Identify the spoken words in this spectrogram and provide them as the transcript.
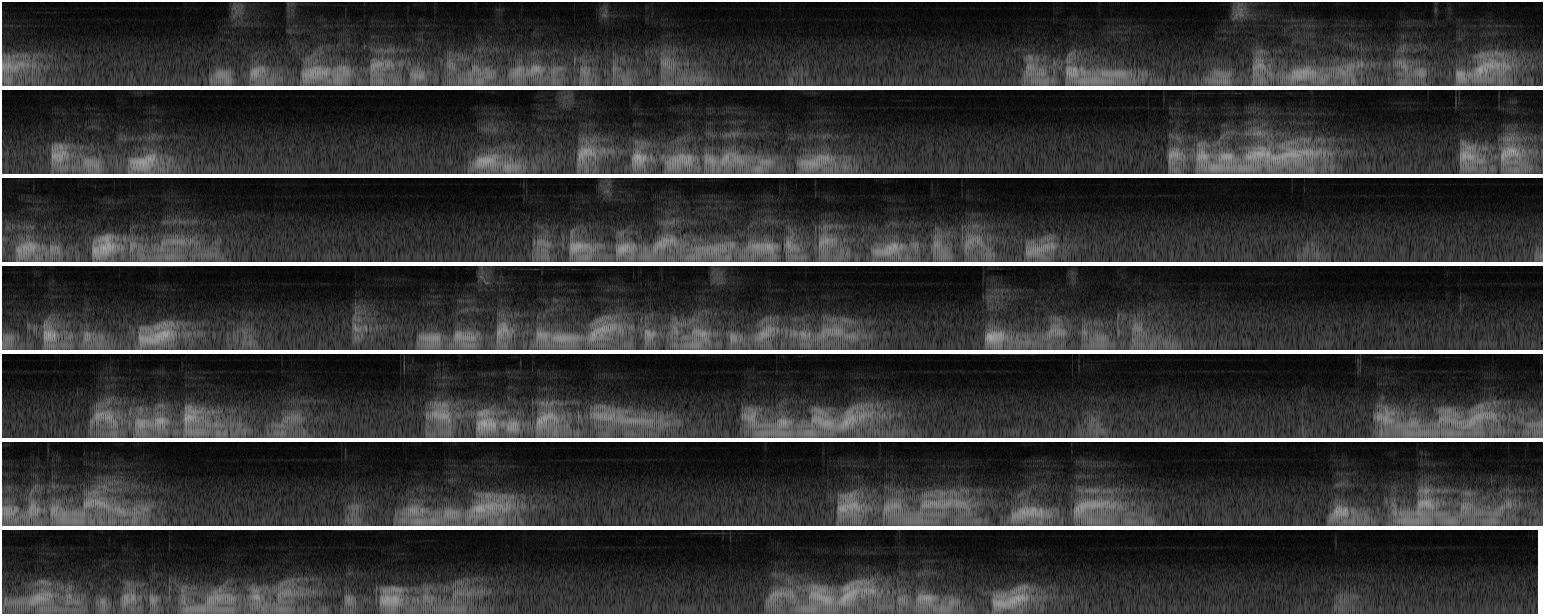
มีส่วนช่วยในการที่ทำให้รู้สึกเราเป็นคนสำคัญบางคนมีมีสัตว์เลี้ยงเนี่ยอาจจะคิดว่าเพราะมีเพื่อน เลี้ยงสัตว์ก็เพื่อจะได้มีเพื่อน แต่ก็ไม่แน่ว่าต้องการเพื่อนหรือพวกกันแน่นะคนส่วนใหญ่นี่ไม่ได้ต้องการเพื่อนนะต้องการพวก มีคนเป็นพวกนะมีบริษัทบริวารก็ทำให้รู้สึกว่า เออเราเก่งเราสำคัญ หลายคนก็ต้องนะหาพวกด้วยการเอาเอาเงินมาหวานนะเอาเงินมาหวาน เอาเงินมาจากไหนนะนะเงินนี่ก็ ก็อาจจะมาด้วยการเล่นพนันบ้างละหรือว่าบางทีก็ไปขโมยเข้ามา ไปโกงเข้ามา แล้วเอามาหวานจะได้มีพวก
